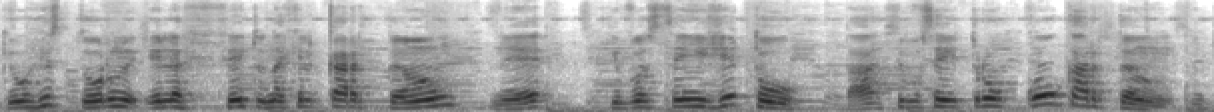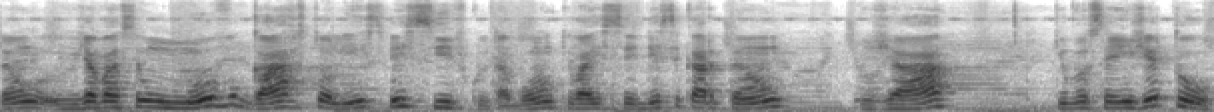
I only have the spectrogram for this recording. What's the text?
que o retorno ele é feito naquele cartão, né, que você injetou, tá? Se você trocou o cartão, então já vai ser um novo gasto ali específico, tá bom? Que vai ser desse cartão já que você injetou,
